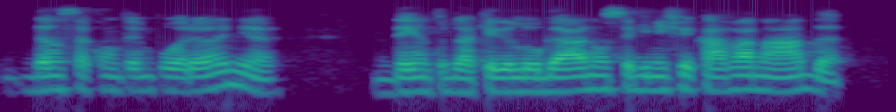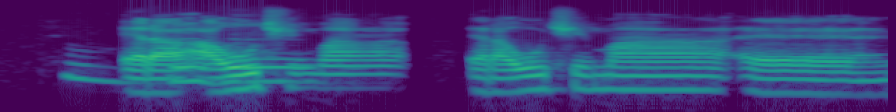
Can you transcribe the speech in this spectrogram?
dança contemporânea dentro daquele lugar não significava nada. Hum. Era uhum. a última, era a última. É...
